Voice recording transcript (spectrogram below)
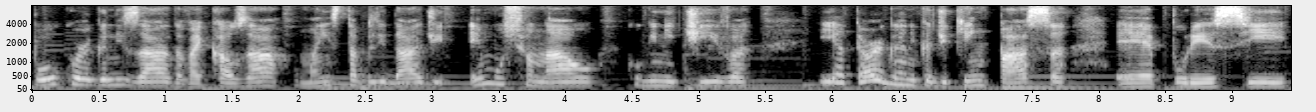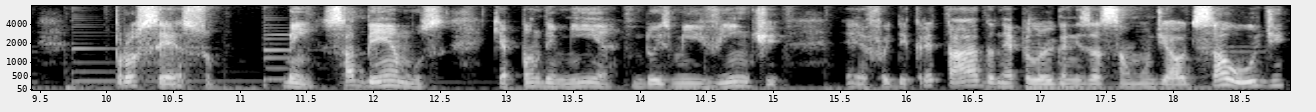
pouco organizada, vai causar uma instabilidade emocional, cognitiva e até orgânica de quem passa é, por esse processo. Bem, sabemos que a pandemia em 2020 é, foi decretada né, pela Organização Mundial de Saúde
